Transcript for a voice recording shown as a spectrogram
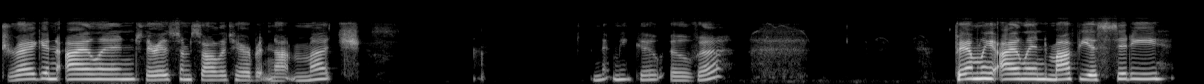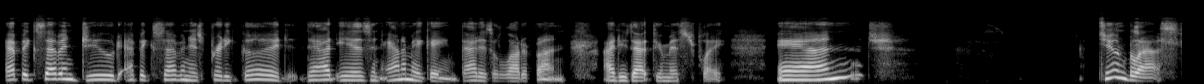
Dragon Island. There is some solitaire, but not much. Let me go over. Family Island, Mafia City, Epic 7. Dude, Epic 7 is pretty good. That is an anime game. That is a lot of fun. I do that through Mistplay. And Toon Blast.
